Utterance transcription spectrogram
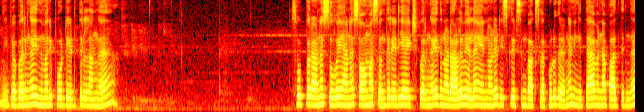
இப்போ பாருங்கள் இந்த மாதிரி போட்டு எடுத்துடலாங்க. சூப்பரான சுவையான சோமாஸ் வந்து ரெடி ஆகிடுச்சு பாருங்கள் இதனோட அளவெல்லாம் என்னோடய என்னோட டிஸ்கிரிப்ஷன் பாக்ஸில் கொடுக்குறேங்க. நீங்கள் தேவைன்னா பார்த்துக்குங்க.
